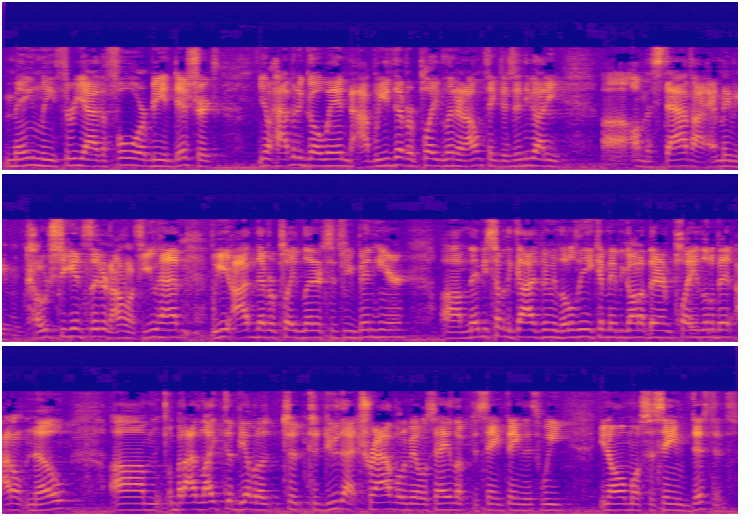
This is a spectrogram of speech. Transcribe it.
Mainly three out of the four being districts. You know, having to go in. We've never played Lennard. I don't think there's anybody uh, on the staff. I maybe even coached against Lennard. I don't know if you have. We I've never played Lennard since we've been here. Um, maybe some of the guys, maybe Little League, have maybe gone up there and played a little bit. I don't know. Um, but I'd like to be able to, to, to do that travel to be able to say, hey, look, the same thing this week. You know, almost the same distance.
